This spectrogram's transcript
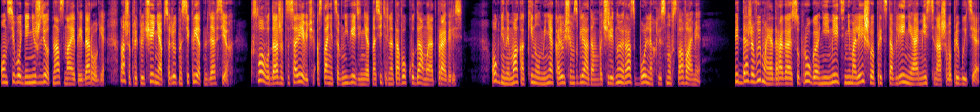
Он сегодня не ждет нас на этой дороге. Наше приключение абсолютно секретно для всех. К слову, даже цесаревич останется в неведении относительно того, куда мы отправились. Огненный маг окинул меня колючим взглядом, в очередной раз больно хлестнув словами. «Ведь даже вы, моя дорогая супруга, не имеете ни малейшего представления о месте нашего прибытия».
